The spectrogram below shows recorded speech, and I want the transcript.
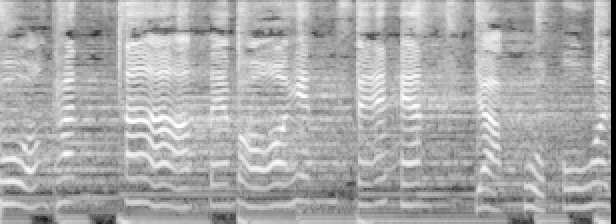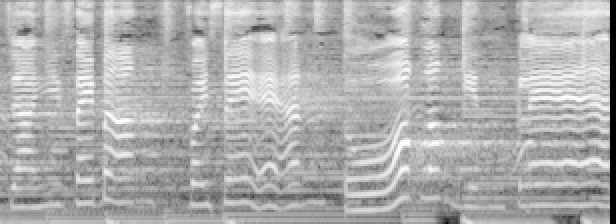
คควงคันตากแต่บ่เห็นแฟน อยากผูกหัวใจใส่บัง ไฟแสนตกล่องดินแกลน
